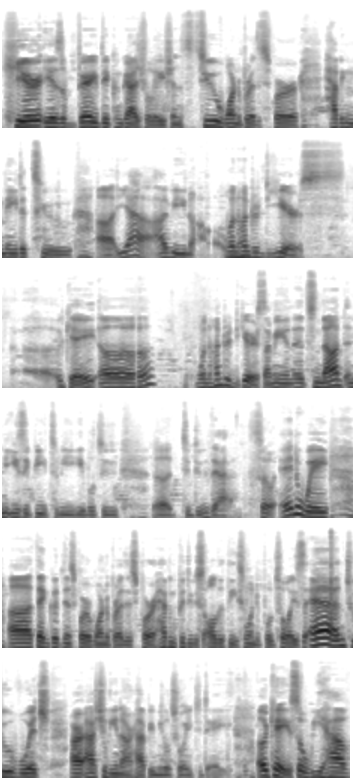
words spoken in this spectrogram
here is a very big congratulations to Warner Brothers for having made it to, uh, yeah, I mean, 100 years. Uh, okay, uh huh. 100 years. I mean, it's not an easy feat to be able to uh, to do that. So anyway, uh, thank goodness for Warner Brothers for having produced all of these wonderful toys, and two of which are actually in our Happy Meal toy today. Okay, so we have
